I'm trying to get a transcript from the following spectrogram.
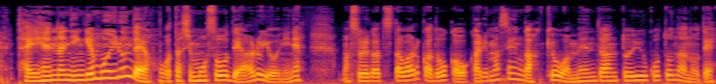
ー、大変な人間もいるんだよ。私もそうであるようにね。まあそれが伝わるかどうかわかりませんが、今日は面談ということなので、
